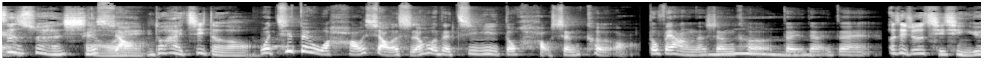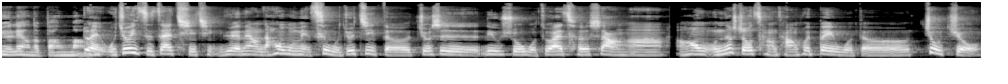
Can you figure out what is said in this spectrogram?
四岁很小、很小你都还记得哦。我其实对我好小的时候的记忆都好深刻哦，都非常的深刻。嗯对对对。而且就是祈请月亮的帮忙。对，我就一直在祈请月亮，然后我每次我就记得，就是例如说我坐在车上啊，然后我那时候常常会被我的舅舅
